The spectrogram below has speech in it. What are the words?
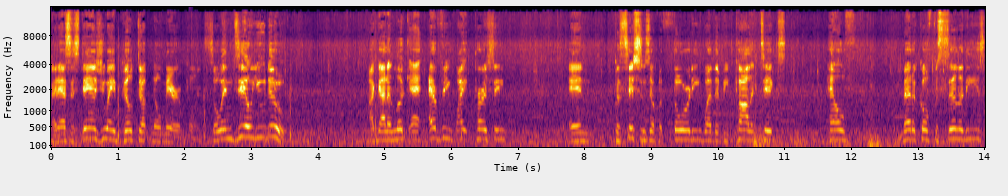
And as it stands, you ain't built up no merit points. So until you do, I gotta look at every white person in positions of authority, whether it be politics, health, medical facilities,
